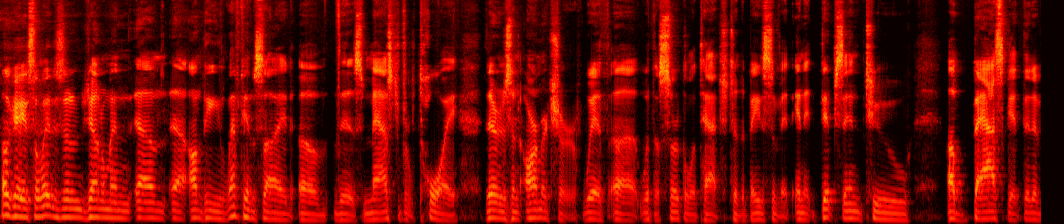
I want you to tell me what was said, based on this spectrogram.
Okay, so ladies and gentlemen, um, uh, on the left-hand side of this masterful toy, there is an armature with uh, with a circle attached to the base of it, and it dips into a basket that have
